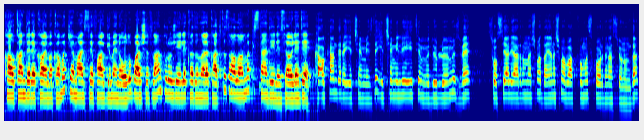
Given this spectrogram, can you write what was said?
Kalkandere Kaymakamı Kemal Sefa Gümenoğlu başlatılan projeyle kadınlara katkı sağlanmak istendiğini söyledi. Kalkandere ilçemizde İlçe Milli Eğitim Müdürlüğümüz ve Sosyal Yardımlaşma Dayanışma Vakfımız koordinasyonunda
